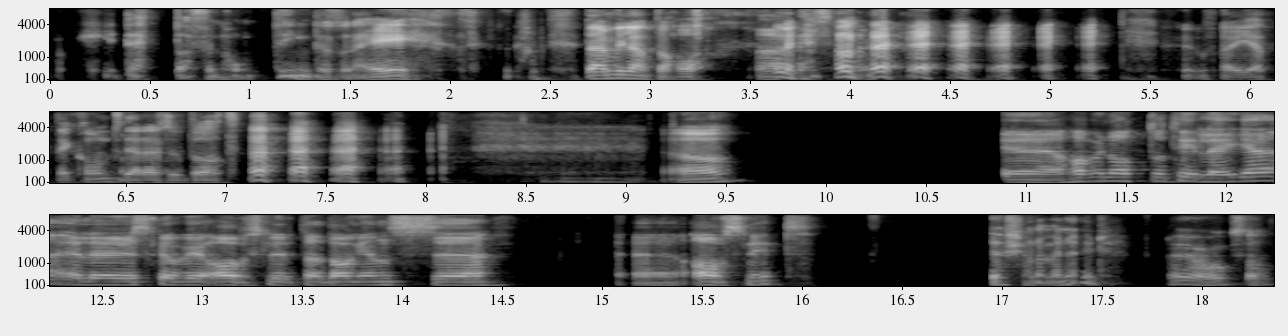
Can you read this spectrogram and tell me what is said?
vad är detta för någonting? Det så, Nej, den vill jag inte ha. Nej. Liksom. Det var jättekonstiga resultat. ja. Eh, har vi något att tillägga eller ska vi avsluta dagens eh, eh, avsnitt? Jag känner mig nöjd. Det gör jag också.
